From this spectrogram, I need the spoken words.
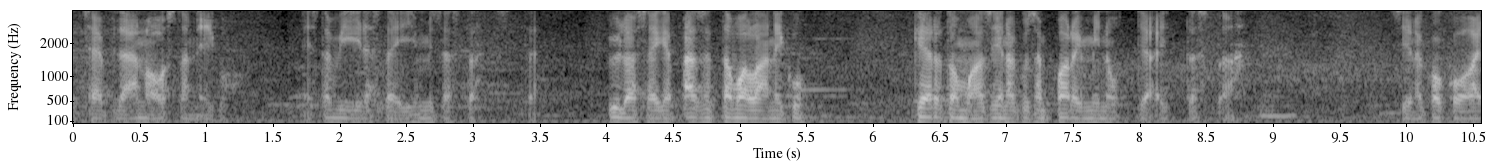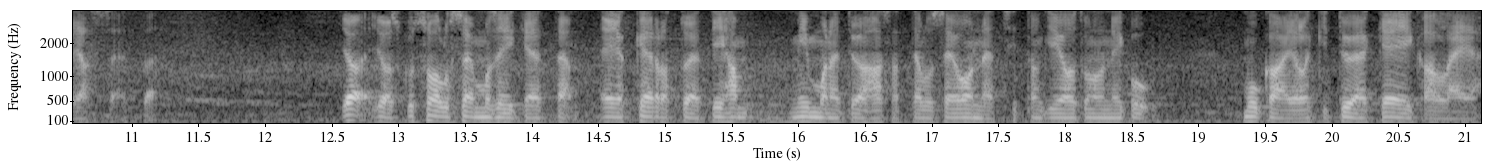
että se pitää nousta niinku niistä viidestä ihmisestä sitten ylös, eikä pääse tavallaan niinku kertomaan siinä kuin sen pari minuuttia itsestään siinä koko ajassa. Että ja joskus on ollut semmoisiakin, että ei ole kerrottu, että ihan millainen työhaastattelu se on, että sitten onkin joutunut niinku mukaan jollekin työkeikalle ja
